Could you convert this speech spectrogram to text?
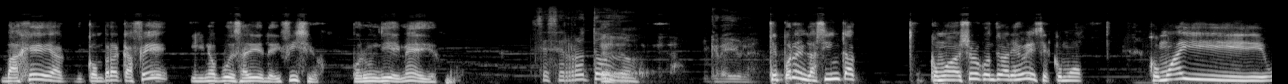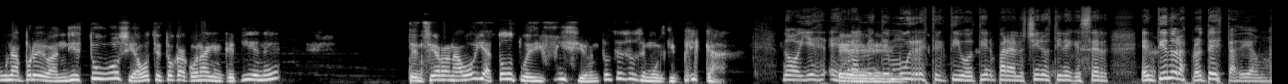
bajé a comprar café y no pude salir del edificio por un día y medio. Se cerró todo. Increíble. Te ponen la cinta, como yo lo conté varias veces, como, como hay una prueba en 10 tubos y a vos te toca con alguien que tiene, te encierran a vos y a todo tu edificio, entonces eso se multiplica. No, y es, es Eh, realmente muy restrictivo. Tiene- para los chinos tiene que ser. Entiendo las protestas, digamos.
